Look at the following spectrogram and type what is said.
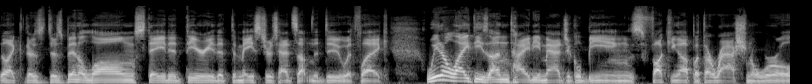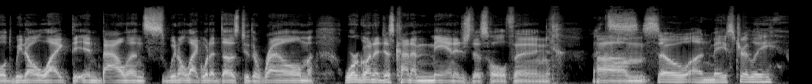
like there's there's been a long stated theory that the maesters had something to do with like we don't like these untidy magical beings fucking up with our rational world. We don't like the imbalance. We don't like what it does to the realm. We're going to just kind of manage this whole thing. Um, so unmasterly.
